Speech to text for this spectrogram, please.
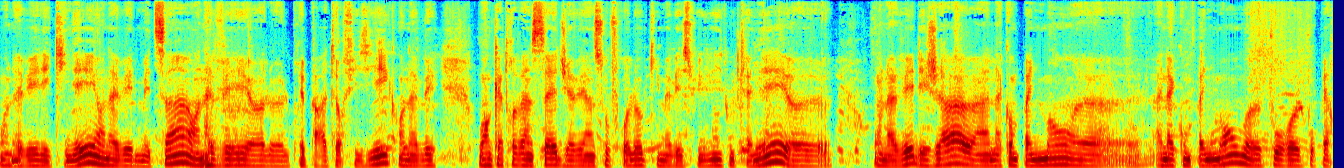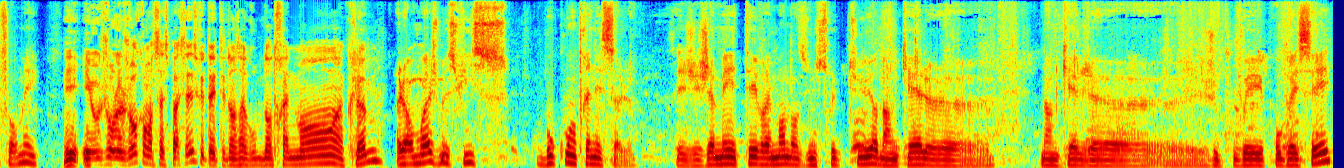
On avait les kinés, on avait le médecin, on avait le, le, préparateur physique, on avait ou en 87, j'avais un sophrologue qui m'avait suivi toute l'année. on avait déjà un accompagnement un accompagnement pour pour performer. Et, et, au jour le jour, comment ça se passait? Est-ce que tu as été dans un groupe d'entraînement, un club? Alors moi, je me suis beaucoup entraîné seul. J'ai jamais été vraiment dans une structure dans laquelle euh, dans lequel je, je, pouvais progresser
